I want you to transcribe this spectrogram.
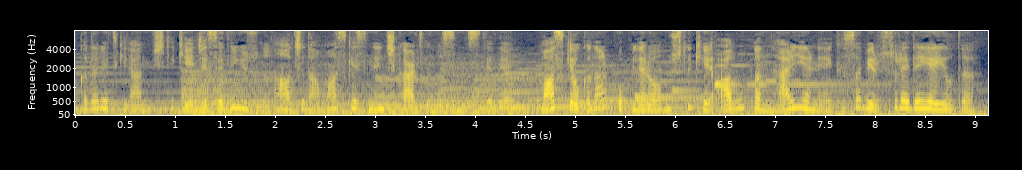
o kadar etkilenmişti ki cesedin yüzünün alçıdan maskesinin çıkartılmasını istedi. Maske o kadar popüler olmuştu ki Avrupa'nın her yerine kısa bir sürede yayıldı.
